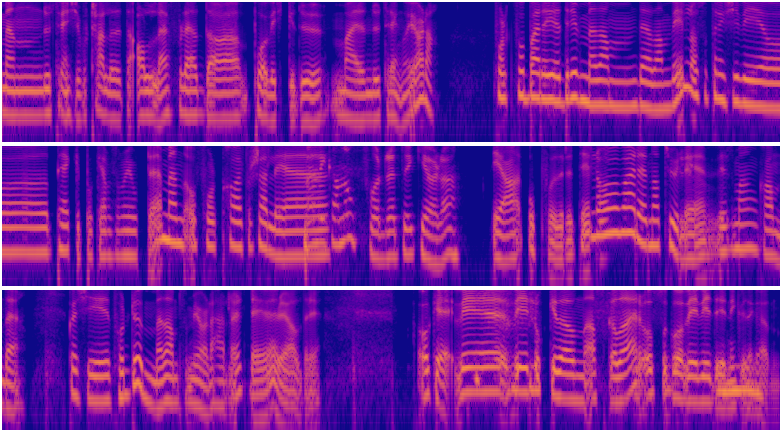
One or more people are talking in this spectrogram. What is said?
men du trenger ikke fortelle det til alle, for det- da påvirker du mer enn du trenger å gjøre, da. Folk får bare drive med dem, det de vil, og så trenger ikke vi å peke på hvem som har gjort det. Men, og folk har forskjellige Men vi kan oppfordre til å ikke gjøre det. ja, oppfordre til å være naturlig, hvis man kan det. Kan ikke fordømme dem som gjør det heller. Det gjør jeg aldri. Ok, vi, vi lukker den eska der, og så går vi videre inn i Kvinneguiden.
